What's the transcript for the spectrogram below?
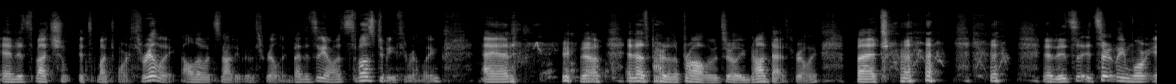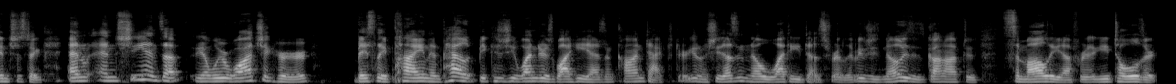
and it's much it's much more thrilling. Although it's not even thrilling, but it's you know it's supposed to be thrilling, and you know and that's part of the problem. It's really not that thrilling, but and it's it's certainly more interesting. And and she ends up you know we were watching her basically pine and pout because she wonders why he hasn't contacted her. You know, she doesn't know what he does for a living. She knows he's gone off to Somalia for. He told her.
